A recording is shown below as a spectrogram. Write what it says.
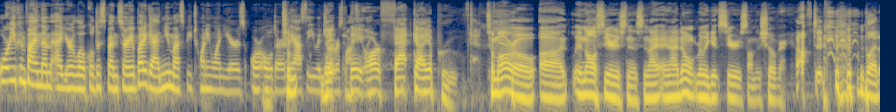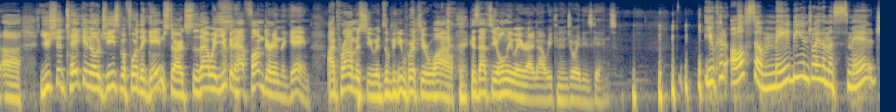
or you can find them at your local dispensary. But again, you must be 21 years or older, and we ask that you enjoy they, responsibly. they are fat guy approved. tomorrow uh in all seriousness and i and i don't really get serious on the show very often but uh you should take an og's before the game starts so that way you can have fun during the game i promise you it'll be worth your while because that's the only way right now we can enjoy these games You could also maybe enjoy them a smidge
